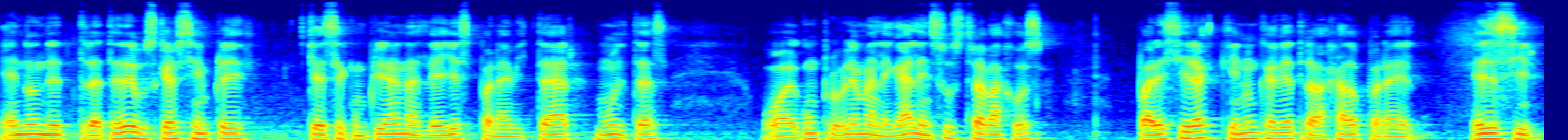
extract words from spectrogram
en donde traté de buscar siempre que se cumplieran las leyes para evitar multas o algún problema legal en sus trabajos, pareciera que nunca había trabajado para él. Es decir,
